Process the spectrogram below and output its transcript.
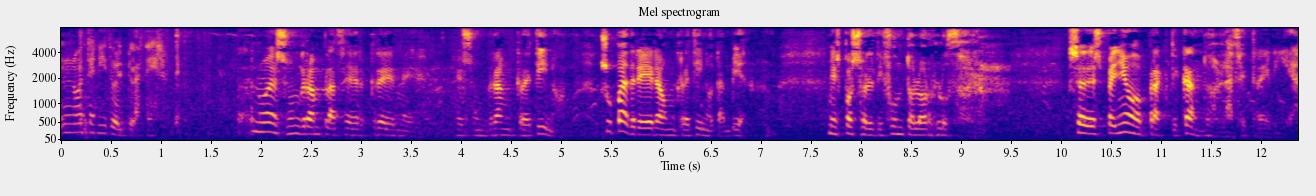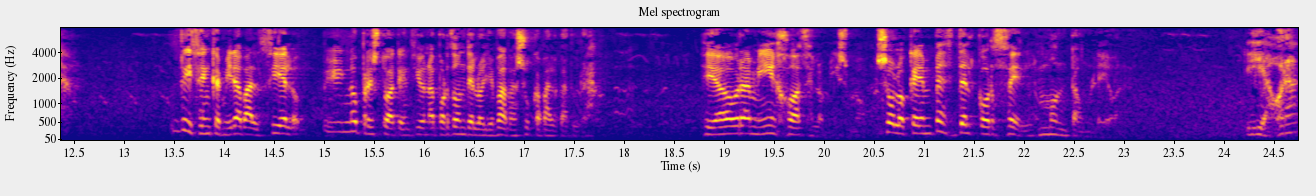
No he tenido el placer. No es un gran placer, créeme. Es un gran cretino. Su padre era un cretino también. Mi esposo, el difunto Lord Luthor. Se despeñó practicando la cetrería. Dicen que miraba al cielo y no prestó atención a por dónde lo llevaba su cabalgadura. Y ahora mi hijo hace lo mismo, solo que en vez del corcel monta un león. Y ahora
